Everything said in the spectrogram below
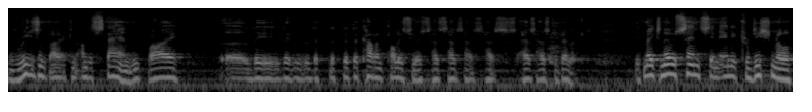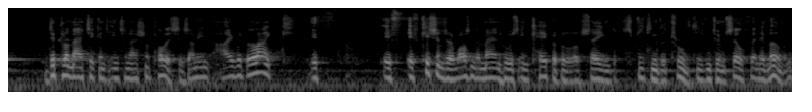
reason why I can understand why uh, the, the, the, the, current policy has, has, has, has, has, has developed. It makes no sense in any traditional diplomatic and international policies. I mean, I would like if, if, if Kissinger wasn't a man who was incapable of saying, speaking the truth even to himself any moment,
